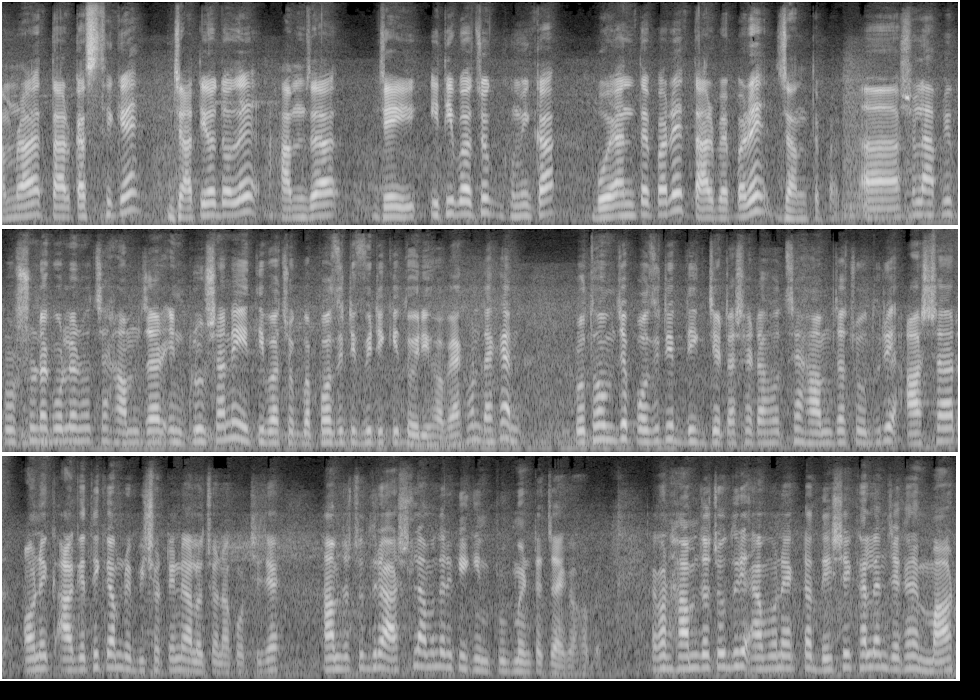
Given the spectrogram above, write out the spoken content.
আমরা তার কাছ থেকে জাতীয় দলে হামজা যেই ইতিবাচক ভূমিকা বয়ে আনতে পারে, তার ব্যাপারে জানতে পারি আসলে আপনি প্রশ্নটা করলেন হচ্ছে হামজার ইনক্লুশনে ইতিবাচক বা পজিটিভিটি কি তৈরি হবে। এখন দেখেন প্রথম যে পজিটিভ দিক যেটা, সেটা হচ্ছে হামজা চৌধুরী আসার অনেক আগে থেকে আমরা বিষয়টা নিয়ে আলোচনা করছি যে হামজা চৌধুরী আসলে আমাদের কী কী ইম্প্রুভমেন্টের জায়গা হবে। এখন হামজা চৌধুরী এমন একটা দেশে খেলেন যেখানে মাঠ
